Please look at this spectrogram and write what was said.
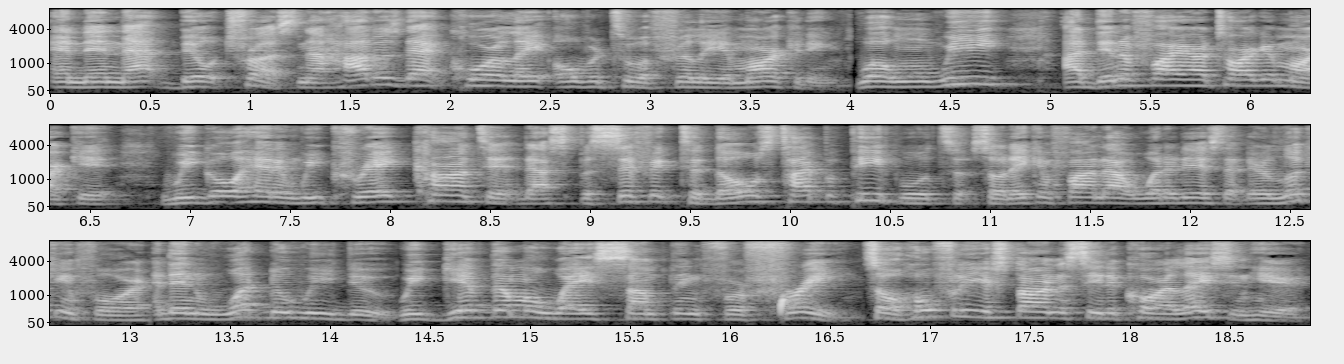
and then that built trust. Now, how does that correlate over to affiliate marketing? Well, when we identify our target market, we go ahead and we create content that's specific to those type of people to, so they can find out what it is that they're looking for. And then what do we do? We give them away something for free. So hopefully you're starting to see the correlation here.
